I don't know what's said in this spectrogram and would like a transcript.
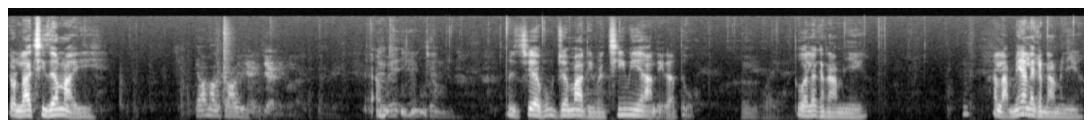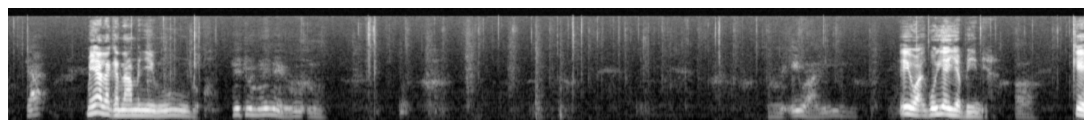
တော့လာချီစမ်းပါကြီးတားမှတားပြီရဲကြက်နေမလားအဲ့ဒါအရင်ကျန်မကြည့်ဘူးကျမဒီမှာချီးမရနေတာသူဟေးဝါရသူကလည်းကနာမငြိမ်ဟဟလာမင်းကလည်းကနာမငြိမ်ဂျာမင်းကလည်းကနာမငြိမ်ဘူးလို့ဒီတူနေနေဦးအင်းအေးပါလေ အေးဝအကိုရက်ရက်ပေးနေအာကဲ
